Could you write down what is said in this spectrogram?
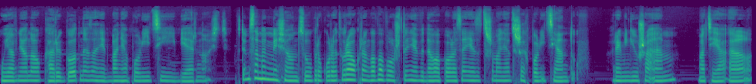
ujawniono karygodne zaniedbania policji i bierność. W tym samym miesiącu prokuratura okręgowa w Olsztynie wydała polecenie zatrzymania trzech policjantów: Remigiusza M., Macieja L.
